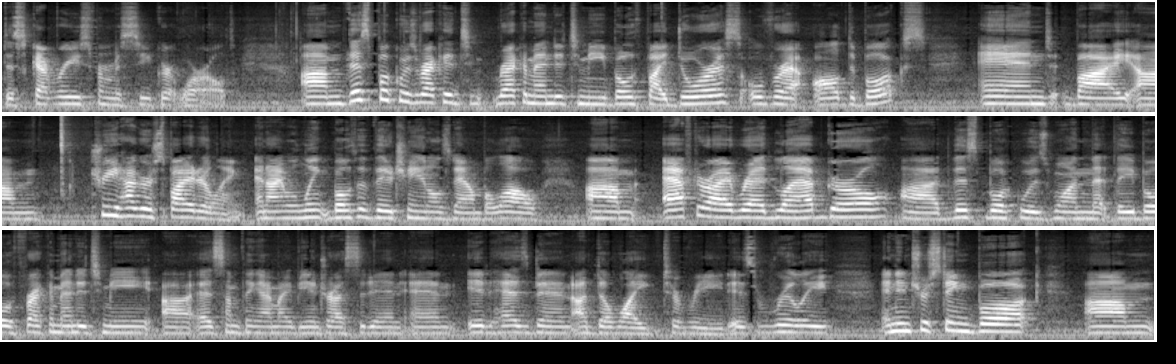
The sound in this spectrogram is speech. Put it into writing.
Discoveries from a Secret World. Um, this book was rec recommended to me both by Doris over at All D Books and by um, Tree Hugger Spiderling, and I will link both of their channels down below. Um, after I read Lab Girl, uh, this book was one that they both recommended to me uh, as something I might be interested in, and it has been a delight to read. It's really an interesting book. Um,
